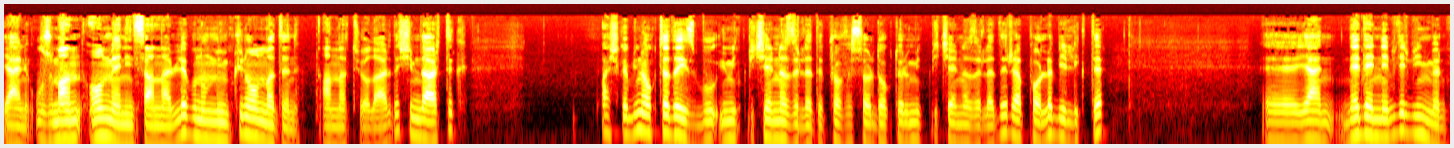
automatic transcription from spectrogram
yani uzman olmayan insanlar bile bunun mümkün olmadığını anlatıyorlardı. Şimdi artık başka bir noktadayız. Bu Ümit Biçer'in hazırladığı, Profesör Doktor Ümit Biçer'in hazırladığı raporla birlikte. E, yani ne denilebilir bilmiyorum.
